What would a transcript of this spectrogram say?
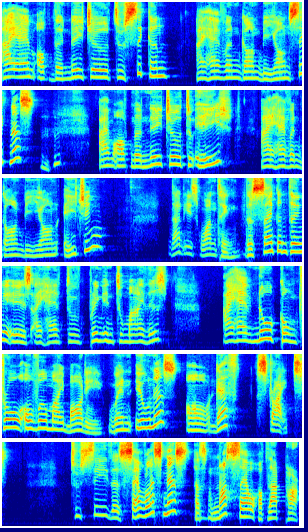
I am of the nature to sicken. I haven't gone beyond sickness. Mm-hmm. I'm of the nature to age. I haven't gone beyond aging. That is one thing. The second thing is I have to bring into mind this. I have no control over my body when illness or death strikes. To see the selflessness, as not self of that part.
